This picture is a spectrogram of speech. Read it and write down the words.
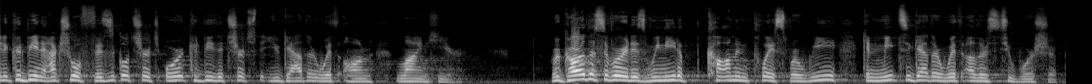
And it could be an actual physical church, or it could be the church that you gather with online here. Regardless of where it is, we need a common place where we can meet together with others to worship,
